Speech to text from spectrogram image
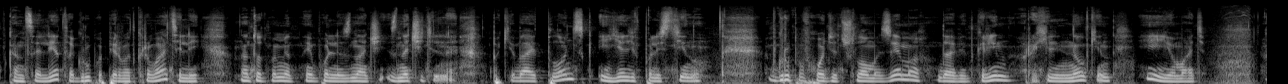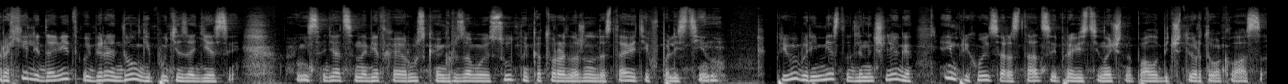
В конце лета группа первооткрывателей, на тот момент наиболее знач... значительная, покидает Плонск и едет в Палестину. В группу входят Шлома Земах, Давид Грин, Рахиль Нелкин и ее мать. Рахиль и Давид выбирают долгий путь из Одессы. Они садятся на ветхое русское грузовое судно, которое должно доставить их в Палестину. При выборе места для ночлега им приходится расстаться и провести ночь на палубе четвертого класса.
